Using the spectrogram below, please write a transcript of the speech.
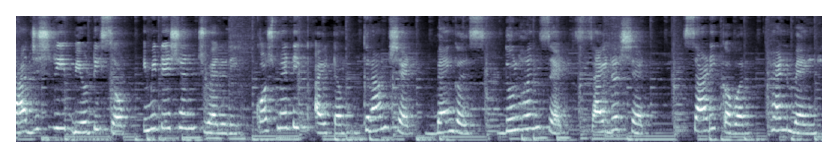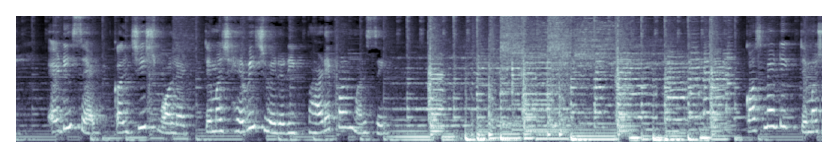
Rajshree beauty shop imitation jewellery cosmetic item gram set bangles દુલ્હન સેટ સાઇડર set sari cover handbag AD set clutches wallet તેમજ હેવી જ્વેલરી ભાડે પણ મળશે. કોસ્મેટિક તેમજ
